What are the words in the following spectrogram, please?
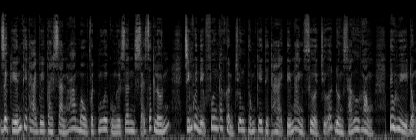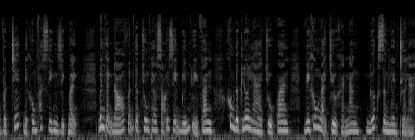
Dự kiến thiệt hại về tài sản hoa màu vật nuôi của người dân sẽ rất lớn. Chính quyền địa phương đang khẩn trương thống kê thiệt hại, tiến hành sửa chữa đường xá hư hỏng, tiêu hủy động vật chết để không phát sinh dịch bệnh. Bên cạnh đó vẫn tập trung theo dõi diễn biến thủy văn, không được lơ là chủ quan vì không loại trừ khả năng nước dâng lên trở lại.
